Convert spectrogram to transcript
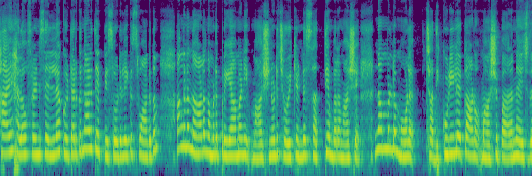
ഹായ് ഹലോ ഫ്രണ്ട്സ് എല്ലാ കൂട്ടുകാർക്കും നാളത്തെ എപ്പിസോഡിലേക്ക് സ്വാഗതം. അങ്ങനെ നാളെ നമ്മുടെ പ്രിയാമണി മാഷിനോട് ചോദിക്കേണ്ട സത്യം പറ മാഷെ. നമ്മളുടെ മോളെ ചതിക്കുഴിയിലേക്കാണോ മാഷ് പറഞ്ഞയച്ചത്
